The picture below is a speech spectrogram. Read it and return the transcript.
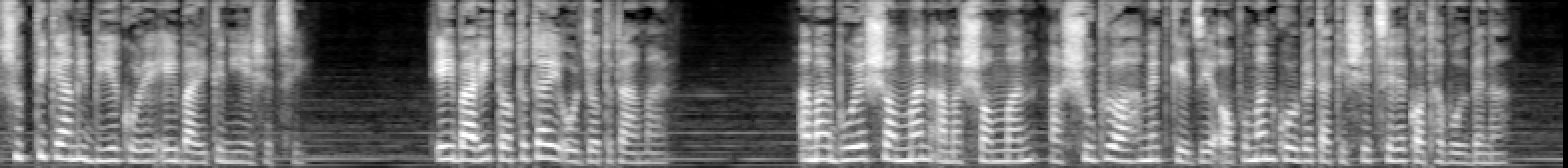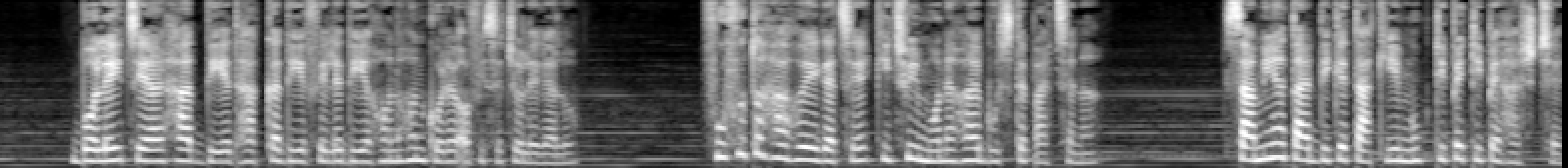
সুত্তিকে আমি বিয়ে করে এই বাড়িতে নিয়ে এসেছি। এই বাড়ি ততটাই ওর, যতটা আমার। আমার বউয়ের সম্মান আমার সম্মান, আর শুভ্র আহমেদকে যে অপমান করবে তাকে সে ছেড়ে কথা বলবে না। বলেই চেয়ার হাত দিয়ে ধাক্কা দিয়ে ফেলে দিয়ে হনহন করে অফিসে চলে গেল। ফুফু তো হা হয়ে গেছে, কিছুই মনে হয় বুঝতে পারছে না। সামিয়া তার দিকে তাকিয়ে মুখ টিপে টিপে হাসছে।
